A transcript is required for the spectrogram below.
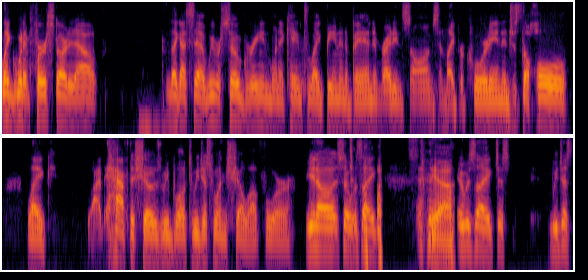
like when it first started out like I said, we were so green when it came to like being in a band and writing songs and like recording and just the whole like half the shows we booked we just wouldn't show up for. You know, so it was like yeah. it was like just we just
